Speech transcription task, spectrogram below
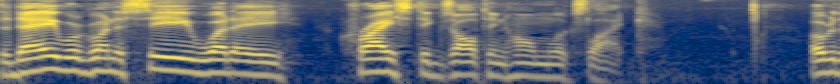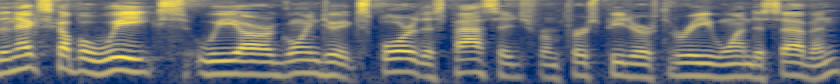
Today, we're going to see what a Christ exalting home looks like. Over the next couple weeks, we are going to explore this passage from 1 Peter 3 1 to 7.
